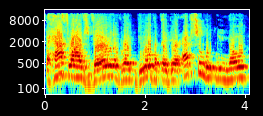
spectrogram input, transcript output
The half-lives vary a great deal, but they bear absolutely no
